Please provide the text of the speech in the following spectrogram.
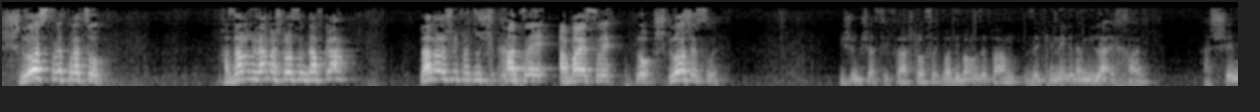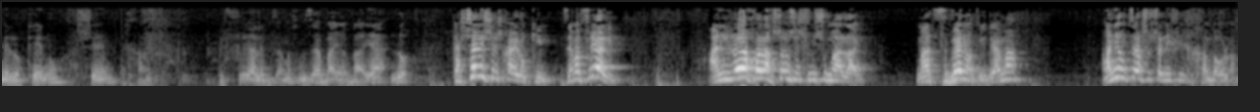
13 פרצות. חזרנו למה 13 דווקא? למה לא שיפרצו 11, 14? לא, 13. משום שהספרה 13, כבר דיברנו על זה פעם, זה כנגד המילה אחד. השם אלוקינו, השם אחד. הפריע להם. זה אמרתי זה הבעיה. הבעיה, לא. קשה לי שיש לך אלוקים, זה מפריע לי. אני לא יכול לחשוב שיש מישהו מעליי. מעצבן אותי, יודע מה? אני רוצה לחשוב שאני הכי חכם בעולם.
